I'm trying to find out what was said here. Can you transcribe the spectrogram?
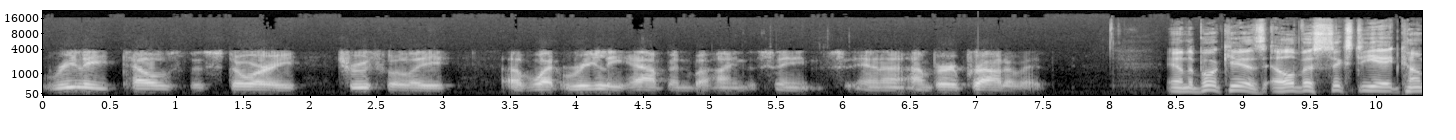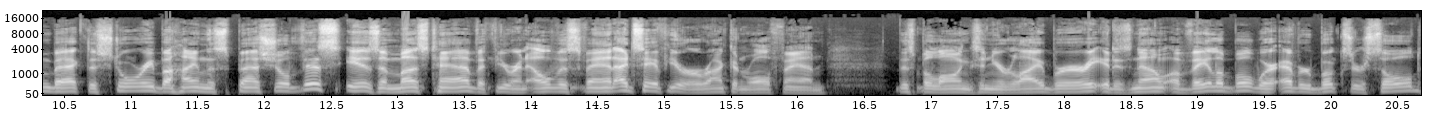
really tells the story truthfully of what really happened behind the scenes, and I, I'm very proud of it. And the book is Elvis 68 Comeback, the story behind the special. This is a must have if you're an Elvis fan. I'd say if you're a rock and roll fan, this belongs in your library. It is now available wherever books are sold.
